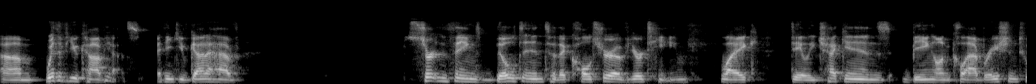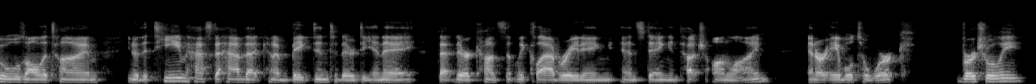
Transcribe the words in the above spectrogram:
Um, with a few caveats, I think you've got to have certain things built into the culture of your team, like daily check-ins, being on collaboration tools all the time. You know, the team has to have that kind of baked into their DNA that they're constantly collaborating and staying in touch online and are able to work virtually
